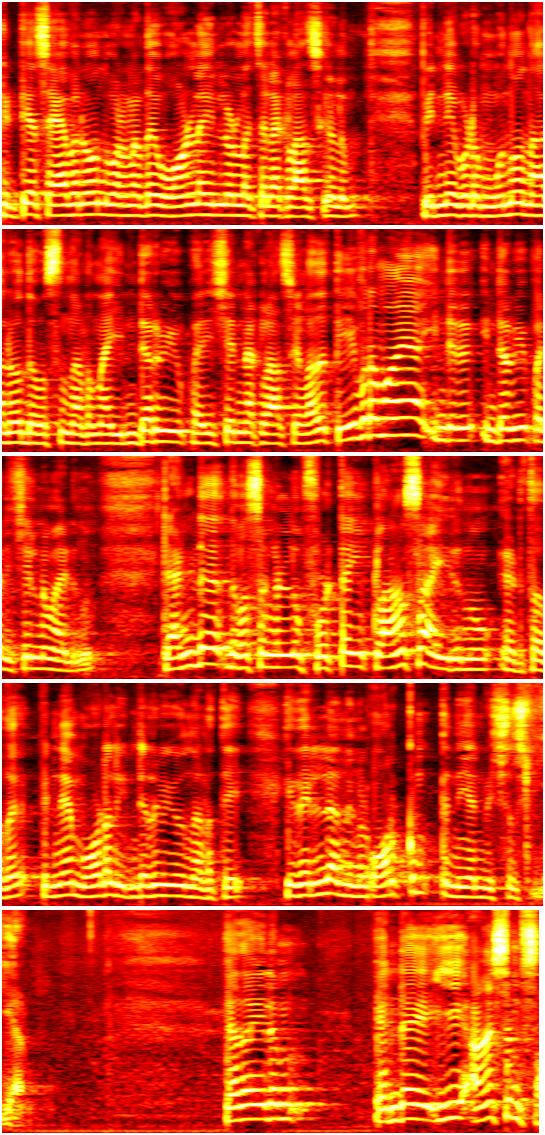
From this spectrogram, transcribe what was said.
കിട്ടിയ സേവനം എന്ന് പറയുന്നത് ഓൺലൈനിലുള്ള ചില ക്ലാസ്സുകളും പിന്നെ ഇവിടെ മൂന്നോ നാലോ ദിവസം നടന്ന ഇന്റർവ്യൂ പരിശീലന ക്ലാസ്സുകൾ. അത് തീവ്രമായ ഇന്റർ ഇന്റർവ്യൂ പരിശീലനമായിരുന്നു. രണ്ട് ദിവസങ്ങളിലും ഫുൾ ടൈം ക്ലാസ് ആയിരുന്നു എടുത്തത്. പിന്നെ മോഡൽ ഇന്റർവ്യൂ നടത്തി. ഇതെല്ലാം നിങ്ങൾ ഓർക്കും എന്ന് ഞാൻ വിശ്വസിക്കുകയാണ്. ഏതായാലും എന്റെ ഈ ആശംസ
